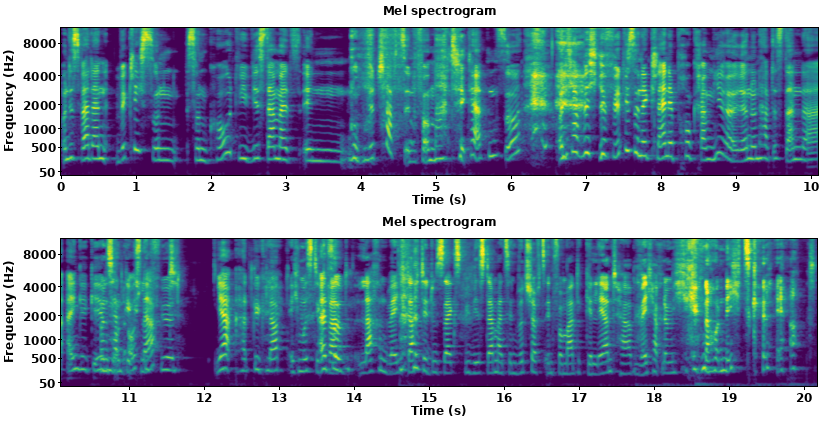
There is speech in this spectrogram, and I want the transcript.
Und es war dann wirklich so ein, so ein Code, wie wir es damals in Wirtschaftsinformatik hatten, so. Und ich habe mich gefühlt wie so eine kleine Programmiererin und habe das dann da eingegeben und, es hat und geklappt. ausgeführt. Ja, hat geklappt. Ich musste also, gerade lachen, weil ich dachte, du sagst, wie wir es damals in Wirtschaftsinformatik gelernt haben, weil ich habe nämlich genau nichts gelernt.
